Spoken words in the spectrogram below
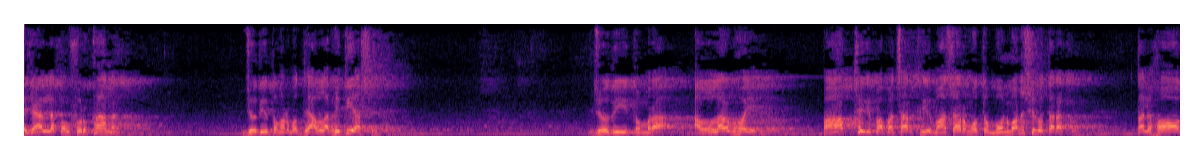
এজা আল্লাকুম ফুরকানা। যদি তোমার মধ্যে আল্লাহ ভীতি আসে, যদি তোমরা আল্লাহর ভয়ে পাপ থেকে, পাপাচার থেকে বাঁচার মতো মন মানসিকতা রাখো তাহলে হক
